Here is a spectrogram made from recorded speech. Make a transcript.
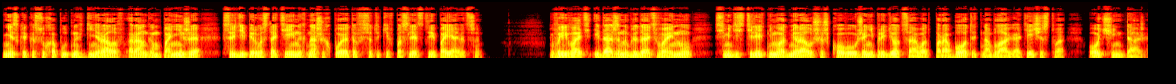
несколько сухопутных генералов рангом пониже среди первостатейных наших поэтов все-таки впоследствии появятся. Воевать и даже наблюдать войну 70-летнему адмиралу Шишкову уже не придется, а вот поработать на благо Отечества – очень даже.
